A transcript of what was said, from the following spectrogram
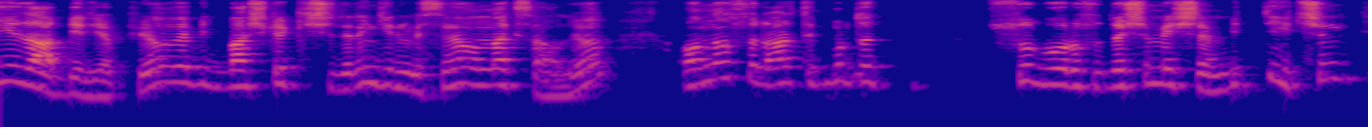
bir daha bir yapıyor ve bir başka kişilerin girmesine olanak sağlıyor. Ondan sonra artık burada su borusu döşeme işlemi bittiği için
